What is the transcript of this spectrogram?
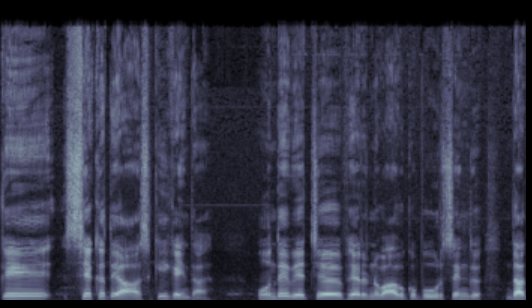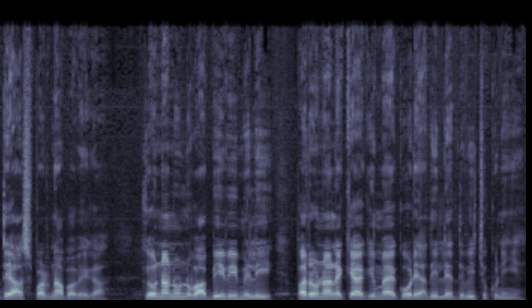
ਕਿ ਸਿੱਖ ਇਤਿਹਾਸ ਕੀ ਕਹਿੰਦਾ? ਉਹਦੇ ਵਿੱਚ ਫਿਰ ਨਵਾਬ ਕਪੂਰ ਸਿੰਘ ਦਾ ਇਤਿਹਾਸ ਪੜ੍ਹਨਾ ਪਵੇਗਾ। ਕਿ ਉਹਨਾਂ ਨੂੰ ਨਵਾਬੀ ਵੀ ਮਿਲੀ, ਪਰ ਉਹਨਾਂ ਨੇ ਕਿਹਾ ਕਿ ਮੈਂ ਘੋੜਿਆਂ ਦੀ ਲਿੱਦ ਵੀ ਚੁੱਕਣੀ ਹੈ।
